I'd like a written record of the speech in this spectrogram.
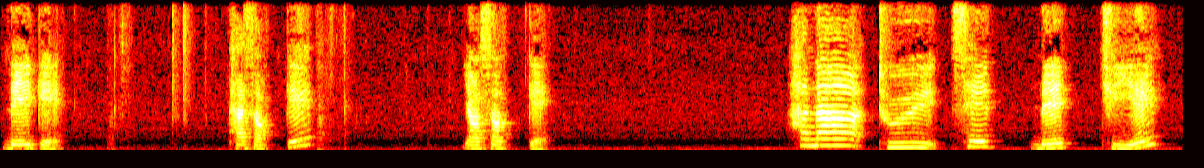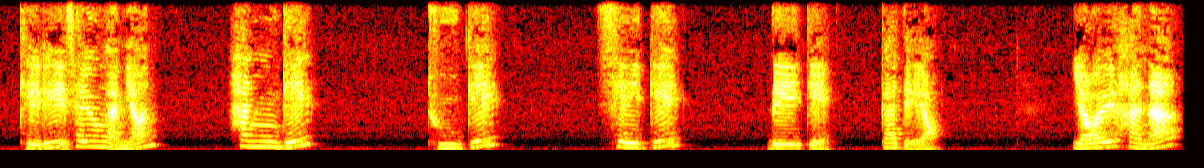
네 개, 다섯 개, 여섯 개. 하나, 둘, 셋, 넷 뒤에 개를 사용하면 한 개, 두 개, 세 개, 네 개가 돼요. 열 하나,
